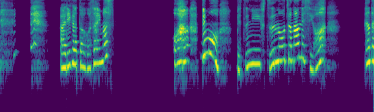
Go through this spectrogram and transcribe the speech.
ありがとうございます。あでも別に普通のお茶なんですよ。ただ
